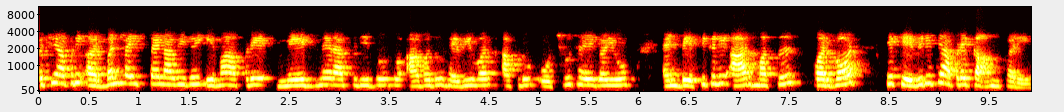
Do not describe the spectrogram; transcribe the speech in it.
પછી આપણી અર્બન લાઈફસ્ટાઈલ આવી ગઈ, એમાં આપણે મેડને રાખી દીધું, તો આ બધું હેવી વર્ક આપણું ઓછું થઈ ગયું. And basically our muscles forgot કે કેવી રીતે આપણે કામ કરીએ.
